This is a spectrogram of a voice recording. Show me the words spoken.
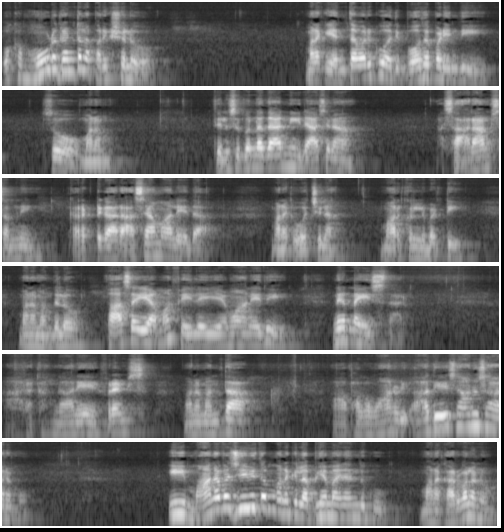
ఒక మూడు గంటల పరీక్షలో మనకి ఎంతవరకు అది బోధపడింది? సో మనం తెలుసుకున్న దాన్ని రాసిన సారాంశంని కరెక్ట్గా రాసామా లేదా? మనకు వచ్చిన మార్కుల్ని బట్టి మనం అందులో పాస్ అయ్యామా ఫెయిల్ అయ్యామా అనేది నిర్ణయిస్తారు. ఆ రకంగానే ఫ్రెండ్స్ మనమంతా ఆ భగవానుడి ఆదేశానుసారము ఈ మానవ జీవితం మనకి లభ్యమైనందుకు మన కర్మలను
